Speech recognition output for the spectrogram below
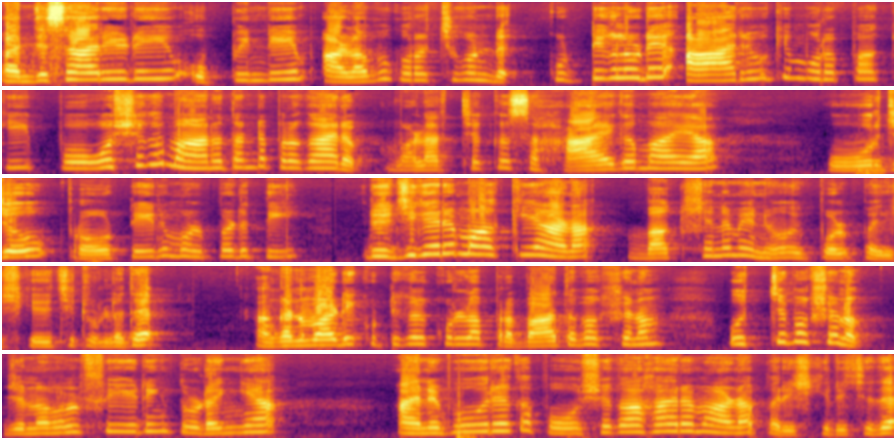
പഞ്ചസാരയുടെയും ഉപ്പിന്റെയും അളവ് കുറച്ചുകൊണ്ട് കുട്ടികളുടെ ആരോഗ്യം ഉറപ്പാക്കി പോഷക മാനദണ്ഡ പ്രകാരം വളർച്ചയ്ക്ക് സഹായകമായ ഊർജവും പ്രോട്ടീനും ഉൾപ്പെടുത്തി രുചികരമാക്കിയാണ് ഭക്ഷണ മെനു ഇപ്പോൾ പരിഷ്കരിച്ചിട്ടുള്ളത്. അംഗൻവാടി കുട്ടികൾക്കുള്ള പ്രഭാത ഭക്ഷണം ഉച്ചഭക്ഷണം ജനറൽ ഫീഡിംഗ് തുടങ്ങിയ അനുപൂരക പോഷകാഹാരമാണ് പരിഷ്കരിച്ചത്.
